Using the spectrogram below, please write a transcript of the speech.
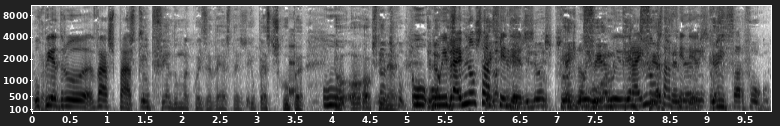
o Pedro Vaz Pato. Quem defende uma coisa destas, eu peço desculpa, o, oh, oh, Cristina. Não, o, o Ibrahim não está a defender. Milhões de pessoas quem defende, o Ibrahim não está a defender. Quem cessar fogo.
